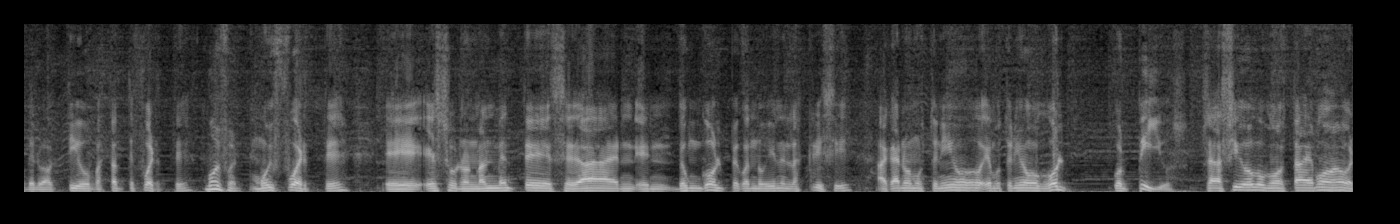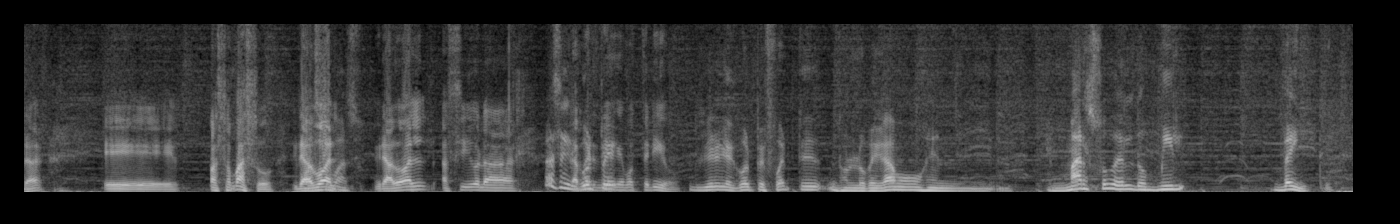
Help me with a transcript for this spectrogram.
de, los activos bastante fuertes. Muy fuertes. Muy fuertes. Eh, eso normalmente se da de un golpe cuando vienen las crisis. Acá no hemos tenido, hemos tenido golpillos. O sea, ha sido como está de moda ahora. Eh, paso a paso, gradual. Gradual ha sido la, la golpe, que hemos tenido. Yo creo que el golpe fuerte nos lo pegamos en, en marzo del 2020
